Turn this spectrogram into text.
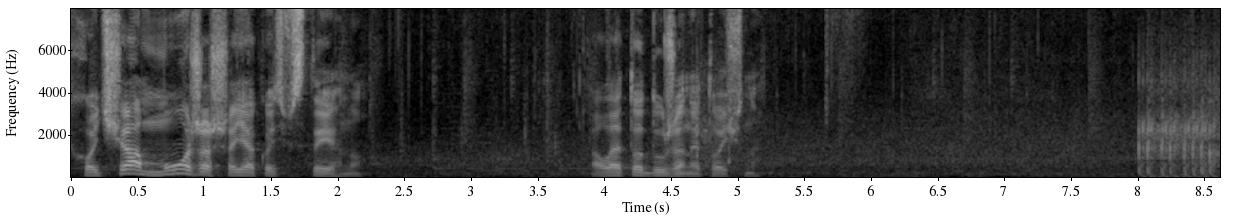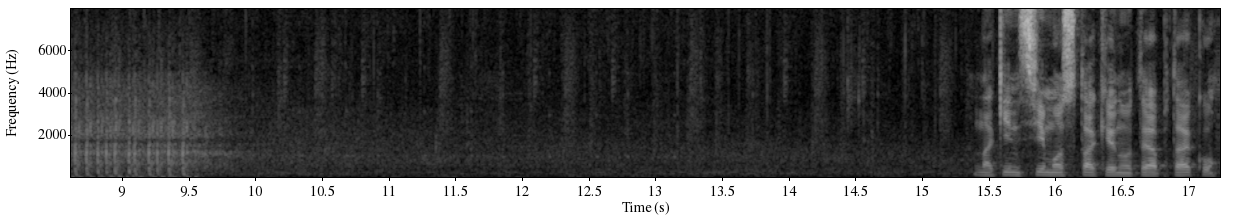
Хоча, може, ще якось встигну. Але то дуже не точно. На кінці моста кинути аптеку.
